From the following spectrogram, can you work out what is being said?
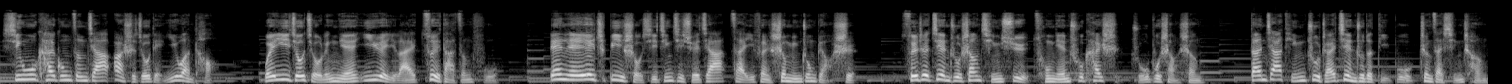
新屋开工增加二十九点一万套，为一九九零年一月以来最大增幅。NAHB 首席经济学家在一份声明中表示，随着建筑商情绪从年初开始逐步上升，单家庭住宅建筑的底部正在形成。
